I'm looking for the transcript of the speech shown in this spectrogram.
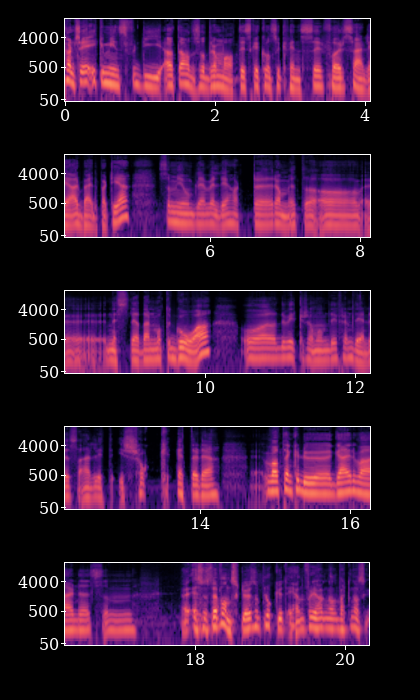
kanskje ikke minst fordi at det hadde så dramatiske konsekvenser for særlig Arbeiderpartiet, som jo ble veldig hardt eh, rammet, og, og eh, nestlederen måtte gå av. Og det virker som om de fremdeles er litt i sjokk etter det. Hva tenker du, Geir? Hva er det som Jeg syns det er vanskelig å liksom plukke ut én, for de har vært ganske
